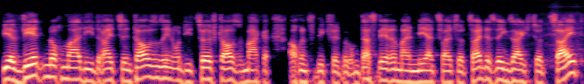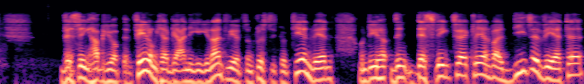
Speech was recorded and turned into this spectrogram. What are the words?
wir werden nochmal die 13.000 sehen und die 12.000 Marke auch ins Blickfeld bekommen. Das wäre mein Mehrheitsfall zurzeit. Deswegen sage ich zurzeit, Weswegen habe ich überhaupt Empfehlungen? Ich habe ja einige genannt, die wir zum Schluss diskutieren werden. Und die sind deswegen zu erklären, weil diese Werte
